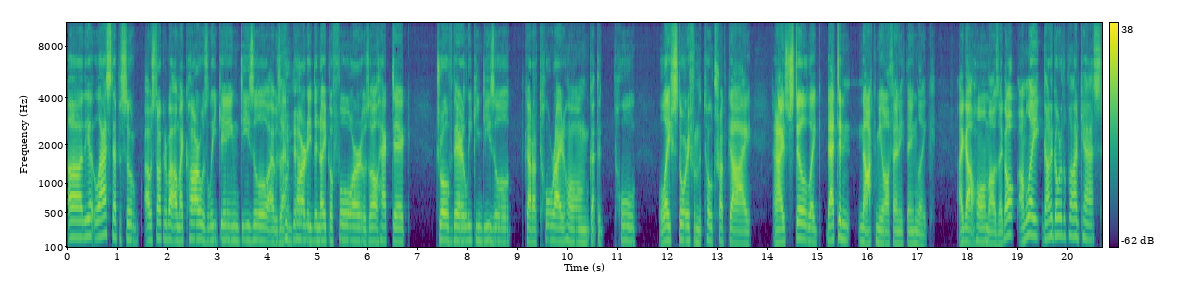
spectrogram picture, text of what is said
uh, the last episode, I was talking about how my car was leaking diesel. I was at a party the night before. It was all hectic. Drove there, leaking diesel. Got a tow ride home. Got the whole life story from the tow truck guy. And I still like that didn't knock me off anything. Like I got home, I was like, oh, I'm late. Got to go to the podcast.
